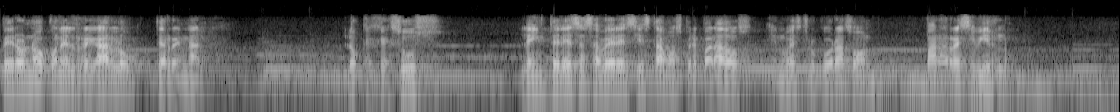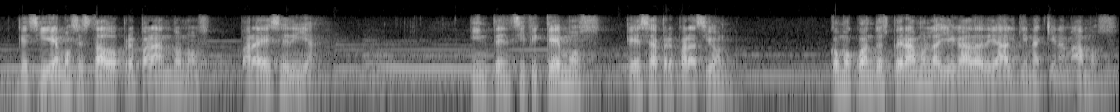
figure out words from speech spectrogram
pero no con el regalo terrenal. Lo que Jesús le interesa saber es si estamos preparados en nuestro corazón para recibirlo, que si hemos estado preparándonos para ese día, intensifiquemos esa preparación como cuando esperamos la llegada de alguien a quien amamos,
